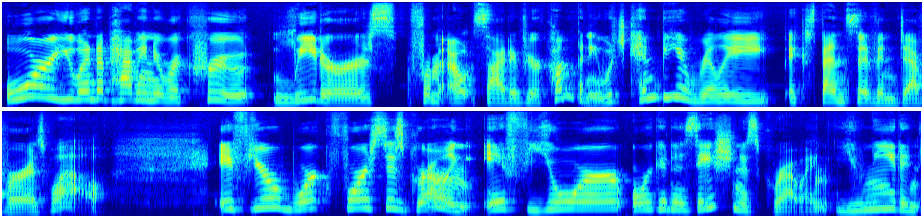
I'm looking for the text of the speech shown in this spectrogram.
or you end up having to recruit leaders from outside of your company, which can be a really expensive endeavor as well. If your workforce is growing, if your organization is growing, you need an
